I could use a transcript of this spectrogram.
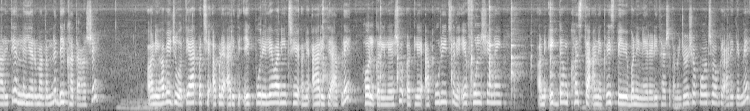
આ રીતે લેયરમાં તમને દેખાતા હશે. અને હવે જુઓ, ત્યાર પછી આપણે આ રીતે એક પૂરી લેવાની છે અને આ રીતે આપણે હોલ કરી લેશું. એટલે આ પૂરી છે ને એ ફૂલશે નહીં. અને એકદમ ખસ્તા અને ક્રિસ્પી એવી બનીને રેડી થશે. તમે જોઈ શકો છો કે આ રીતે મેં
